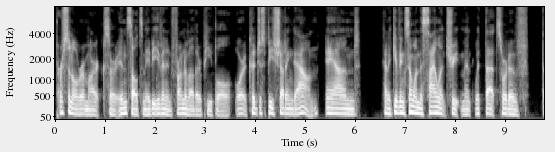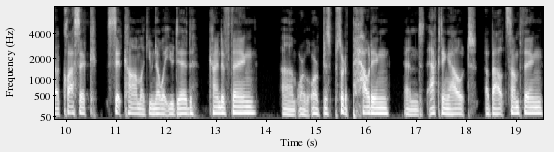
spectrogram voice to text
personal remarks or insults, maybe even in front of other people, or it could just be shutting down and kind of giving someone the silent treatment with that sort of that classic sitcom, like you know what you did kind of thing, um, or or just sort of pouting and acting out about something.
